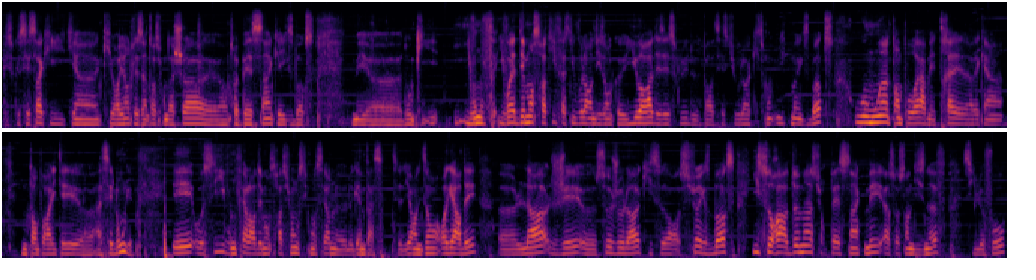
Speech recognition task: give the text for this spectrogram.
puisque c'est ça qui, qui, oriente les intentions d'achat euh, entre PS5 et Xbox. Mais euh, donc ils, vont, être démonstratifs à ce niveau-là en disant qu'il y aura des exclus de par ces studios-là qui seront uniquement Xbox, ou au moins temporaires, mais très avec un- une temporalité euh, assez longue. Et aussi, ils vont faire leur démonstration en ce qui concerne le, Game Pass. C'est-à-dire en disant, regardez, euh, là, j'ai euh, ce jeu-là qui sort sur Xbox. Il sera demain sur PS5, mais à 79, s'il le faut.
